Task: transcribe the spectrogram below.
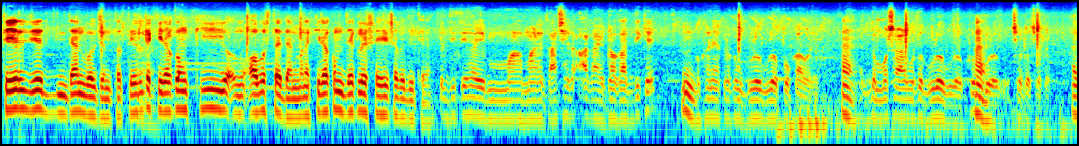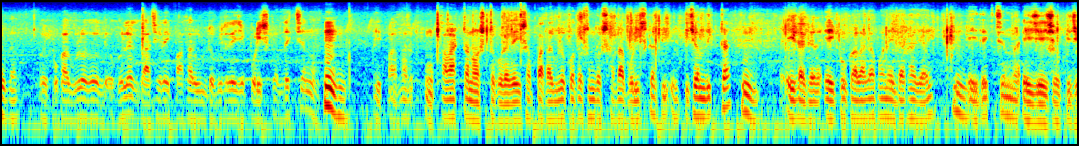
তেল যে দেন বলছেন তো তেলটা কীরকম কি অবস্থায় দেন? মানে কীরকম দেখলে সেই হিসাবে দিতে হয়? দিতে হয় মানে গাছের আগায় ডগার দিকে। ওখানে একরকম গুঁড়ো গুঁড়ো পোকা ওড়ে। হ্যাঁ। একদম মশার মতো গুঁড়ো গুঁড়ো খুব হ্যাঁ। গুঁড়ো ছোট ছোট। একদম। ওই পোকাগুলো হলে গাছের এই পাতার উল্টো পিঠের এই যে পরিষ্কার দেখছেন না? হুম হুম, এই পাতার কালারটা নষ্ট করে দেয়। এই সব পাতাগুলো কত সুন্দর সাদা পরিষ্কার পিছন দিকটা। হুম। এই দেখেন এই পোকা লাগা পানে দেখা যায়। হুম, এই দেখছেন না? এই যে এইসব কিছু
